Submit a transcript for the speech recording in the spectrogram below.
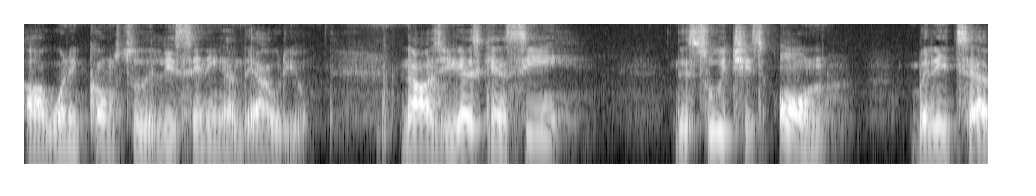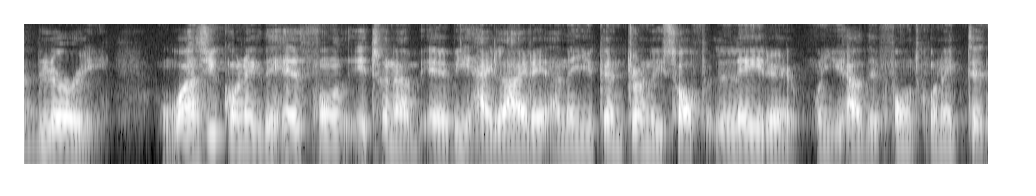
uh, when it comes to the listening and the audio. Now as you guys can see the switch is on but it's uh, blurry. Once you connect the headphones it's gonna uh, be highlighted and then you can turn this off later when you have the phone connected.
